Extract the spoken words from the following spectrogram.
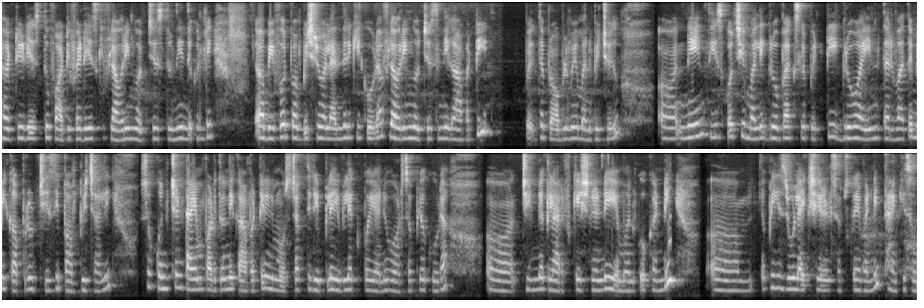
thirty days to forty five డేస్కి ఫ్లవరింగ్ వచ్చేస్తుంది. ఎందుకంటే బిఫోర్ పంపించిన వాళ్ళందరికీ కూడా ఫ్లవరింగ్ వచ్చేసింది కాబట్టి పెద్ద ప్రాబ్లం ఏం అనిపించదు. నేను తీసుకొచ్చి మళ్ళీ గ్రో బ్యాగ్స్లో పెట్టి గ్రో అయిన తర్వాత మీకు అప్లోడ్ చేసి పంపించాలి. సో కొంచెం టైం పడుతుంది కాబట్టి నేను మోస్ట్ ఆఫ్ ది రిప్లై ఇవ్వలేకపోయాను. వాట్సాప్లో కూడా చిన్న క్లారిఫికేషన్ అండి ఏమనుకోకండి. Please do like share and subscribe అండి. థ్యాంక్ యూ సో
